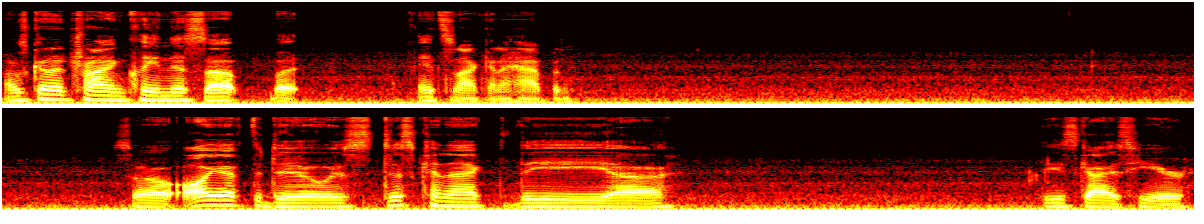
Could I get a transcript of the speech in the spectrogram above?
I was going to try and clean this up, but it's not going to happen. So all you have to do is disconnect the uh, these guys here.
